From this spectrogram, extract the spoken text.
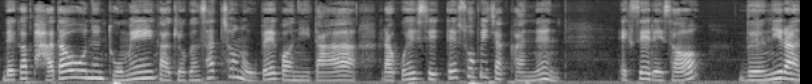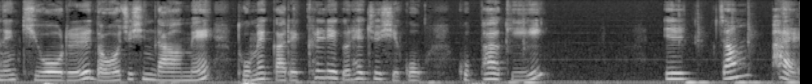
내가 받아오는 도매의 가격은 4,500원이다. 라고 했을 때 소비자 가는 엑셀에서 는이라는 기호를 넣어주신 다음에 도매가를 클릭을 해주시고 곱하기 1.8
